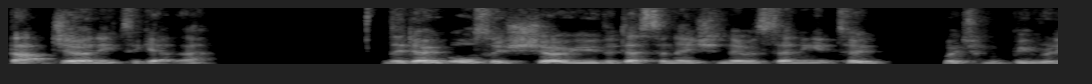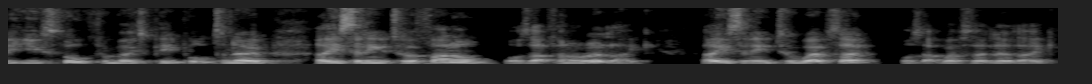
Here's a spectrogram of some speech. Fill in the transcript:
that journey together they don't also show you the destination they were sending it to which would be really useful for most people to know are you sending it to a funnel? What's that funnel look like? Are you sending it to a website? What's that website look like?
